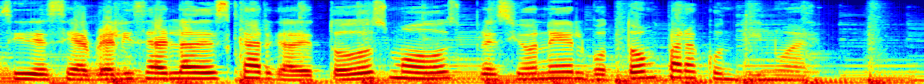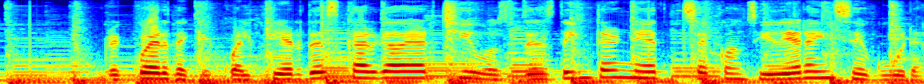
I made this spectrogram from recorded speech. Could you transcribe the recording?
Si desea realizar la descarga de todos modos, presione el botón para continuar. Recuerde que cualquier descarga de archivos desde Internet se considera insegura.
